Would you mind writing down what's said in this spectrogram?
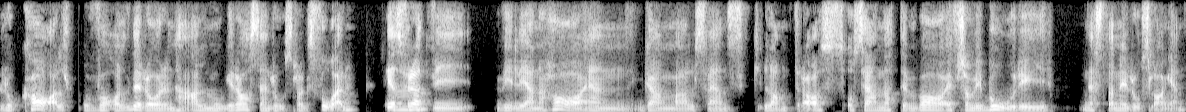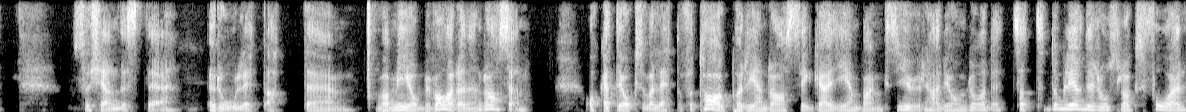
lokalt och valde då den här allmogerasen roslagsfår. Dels för mm. att vi ville gärna ha en gammal svensk lantras och sen att den var, eftersom vi bor i, nästan i Roslagen, så kändes det roligt att eh, vara med och bevara den rasen. Och att det också var lätt att få tag på renrasiga genbanksdjur här i området. Så då blev det Roslagsfår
